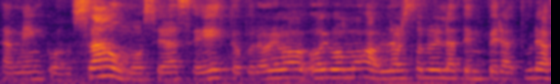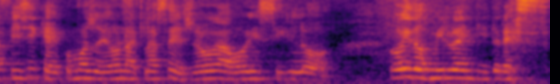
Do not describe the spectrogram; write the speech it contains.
también con saumo se hace esto, pero hoy, vamos a hablar solo de la temperatura física y cómo llegar a una clase de yoga hoy siglo, hoy 2023,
